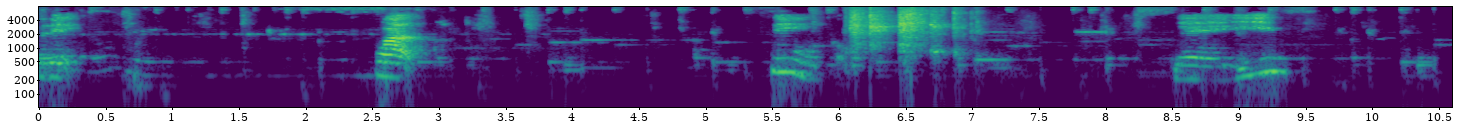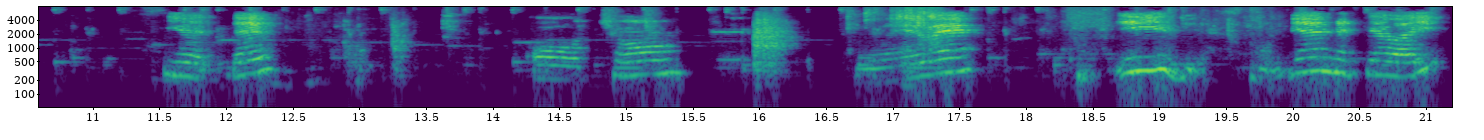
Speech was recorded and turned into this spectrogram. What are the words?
Tres. Cuatro cinco, seis, siete, ocho, nueve. Y diez. Muy bien, me quedo ahí.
